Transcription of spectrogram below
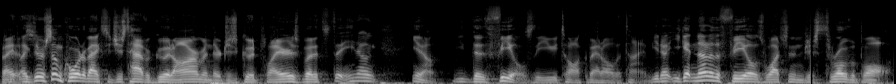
right? Like there are some quarterbacks that just have a good arm and they're just good players, but it's the you know you know the feels that you talk about all the time. You know you get none of the feels watching them just throw the ball.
